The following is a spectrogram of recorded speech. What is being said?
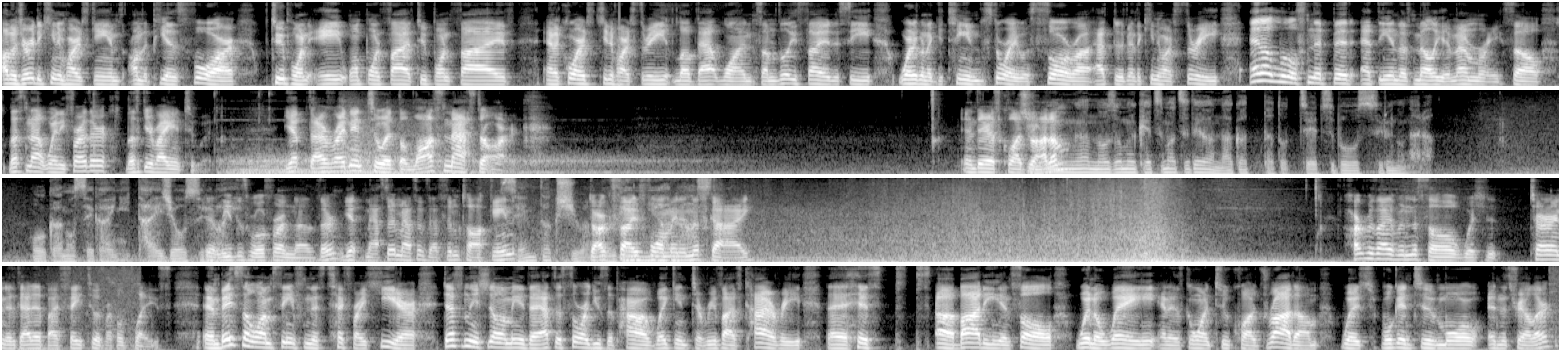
a majority of Kingdom Hearts games on the PS4, 2.8, 1.5, 2.5, and of course Kingdom Hearts 3. Love that one. So I'm really excited to see where they're going to continue the story with Sora after the of Kingdom Hearts 3, and a little snippet at the end of Melody of Memory. So let's not wait any further. Let's get right into it. Yep, dive right into it. The Lost Master arc. And there's Quadratum. 自分が望む結末ではなかったと絶望するのなら他の世界に退場すれ Then ばい leave い this world for another. Yep, Master and Masters, that's him talking. 選択肢は Dark 無 side 限にあ forming る in は the ず sky. Heart resides within the soul, which in turn is guided by fate to its rightful place. And based on what I'm seeing from this text right here, definitely showing me that after Sora used the power of Waking to revive Kairi, that his uh, body and soul went away and is going to Quadratum, which we'll get into more in the trailer.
